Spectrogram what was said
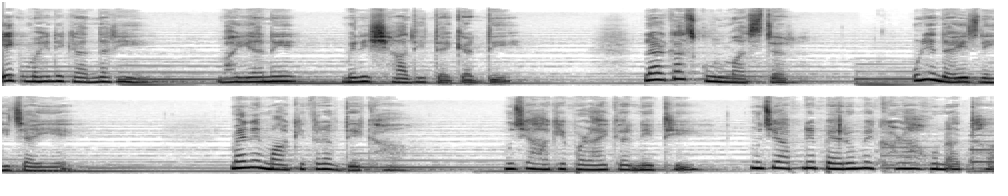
एक महीने के अंदर ही भैया ने मेरी शादी तय कर दी। लड़का स्कूल मास्टर, उन्हें दहेज नहीं चाहिए। मैंने माँ की तरफ़ देखा। मुझे आगे पढ़ाई करनी थी। मुझे अपने पैरों में खड़ा होना था।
